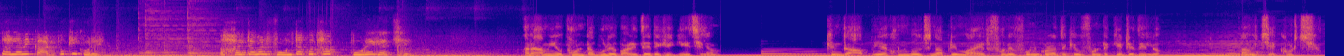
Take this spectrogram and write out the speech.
তাহলে আমি কাটবো কি করে? হয়তো আমার ফোনটা কোথাও পড়ে গেছে। আর আমিও ফোনটা ভুলে বাড়িতে রেখে গিয়েছিলাম। কিন্তু আপনি এখন বলছেন আপনি মায়ের ফোনে ফোন করাতে কেউ ফোনটা কেটে দিল? আমি চেক করছি।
